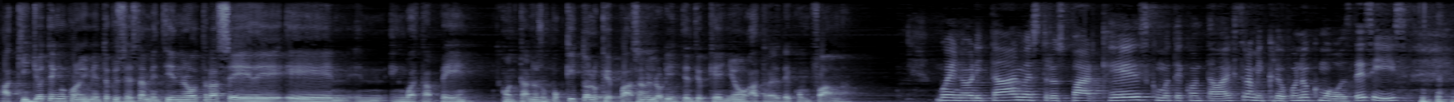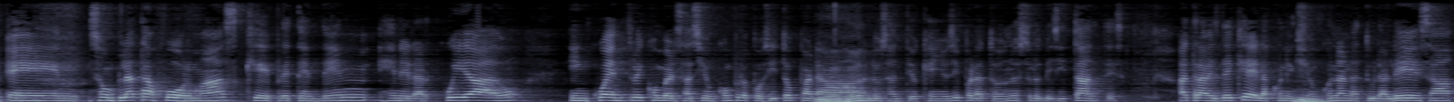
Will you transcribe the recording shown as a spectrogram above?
aquí yo tengo conocimiento que ustedes también tienen otra sede en, en, Guatapé. Contanos un poquito lo que pasa en el Oriente Antioqueño a través de Confama. Bueno, ahorita nuestros parques, como te contaba extra micrófono, como vos decís, eh, son plataformas que pretenden generar cuidado encuentro y conversación con propósito para los antioqueños y para todos nuestros visitantes, a través de que la conexión mm. con la naturaleza,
